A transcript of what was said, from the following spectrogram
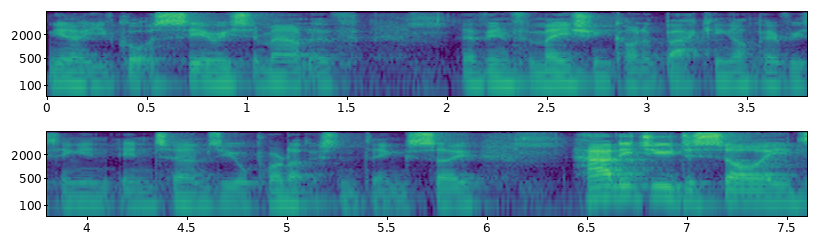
you know you've got a serious amount of of information kind of backing up everything in, in terms of your products and things. So how did you decide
